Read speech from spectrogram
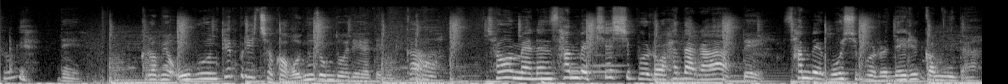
두 개. 네. 그러면 오븐 템프리처가 어느 정도 돼야 됩니까? 아, 처음에는 370으로 하다가 네. 350으로 내릴 겁니다.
